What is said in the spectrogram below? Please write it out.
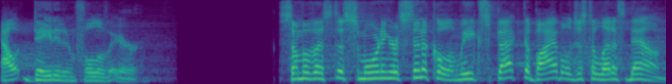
outdated, and full of error. Some of us this morning are cynical and we expect the Bible just to let us down.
